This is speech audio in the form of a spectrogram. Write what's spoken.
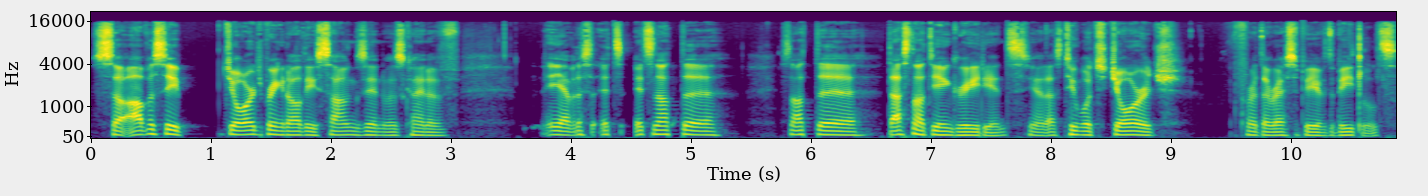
So obviously, George bringing all these songs in was kind of, yeah, but it's it's, it's not the, it's not the, that's not the ingredients. You know, that's too much George for the recipe of the Beatles.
